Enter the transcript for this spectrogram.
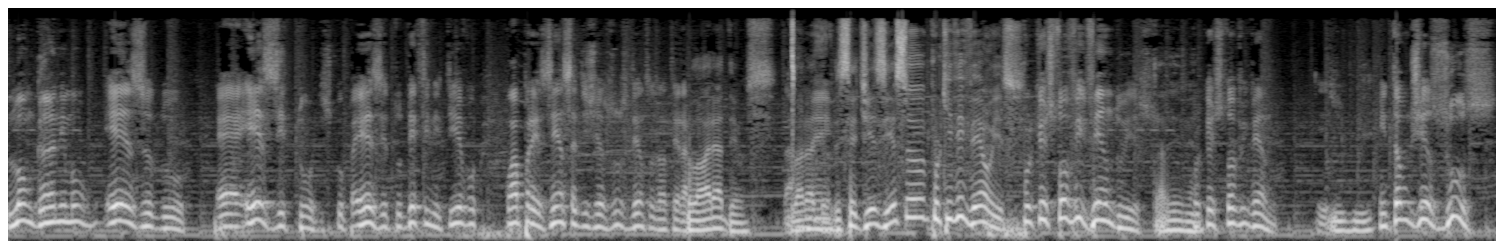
longânimo, êxodo, é, êxito, desculpa, êxito definitivo com a presença de Jesus dentro da terapia. Glória a Deus. Glória a. Deus. Você diz isso porque viveu isso. Porque eu estou vivendo isso. Tá vivendo. Porque eu estou vivendo isso. Então, Jesus,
